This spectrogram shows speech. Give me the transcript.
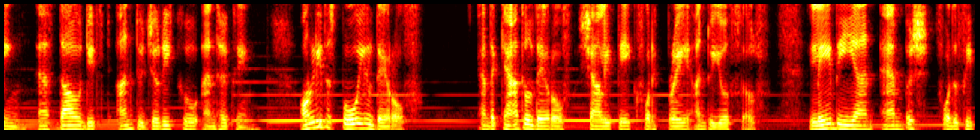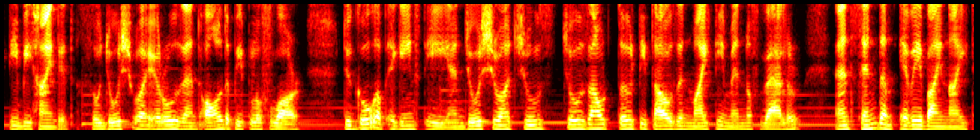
king as thou didst unto Jericho and her king. Only the spoil thereof and the cattle thereof shall ye take for a prey unto yourself. Lay thee an ambush for the city behind it. So Joshua arose and all the people of war to go up against Ai, and Joshua chose, chose out thirty thousand mighty men of valor, and sent them away by night.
